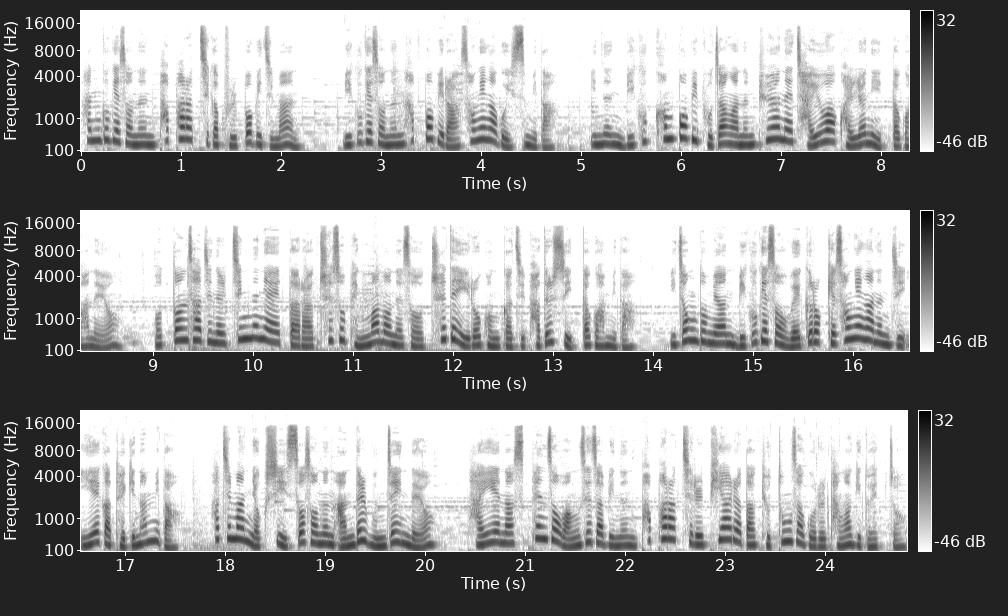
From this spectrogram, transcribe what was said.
한국에서는 파파라치가 불법이지만 미국에서는 합법이라 성행하고 있습니다. 이는 미국 헌법이 보장하는 표현의 자유와 관련이 있다고 하네요. 어떤 사진을 찍느냐에 따라 최소 100만 원에서 최대 1억 원까지 받을 수 있다고 합니다. 이 정도면 미국에서 왜 그렇게 성행하는지 이해가 되긴 합니다. 하지만 역시 있어서는 안 될 문제인데요. 다이애나 스펜서 왕세자비는 파파라치를 피하려다 교통사고를 당하기도 했죠.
